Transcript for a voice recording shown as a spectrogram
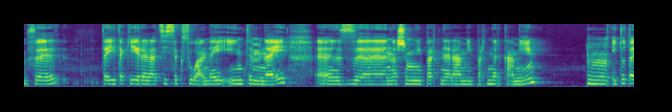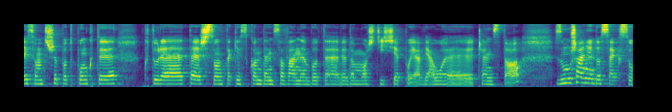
w tej takiej relacji seksualnej i intymnej e, z naszymi partnerami, partnerkami. Mm, I tutaj są trzy podpunkty, które też są takie skondensowane, bo te wiadomości się pojawiały często. Zmuszanie do seksu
